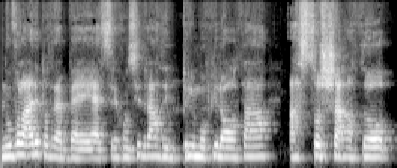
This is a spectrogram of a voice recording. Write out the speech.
Nuvolari potrebbe essere considerato il primo pilota associato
